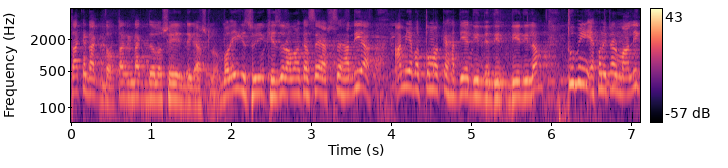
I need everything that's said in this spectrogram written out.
তাকে ডাক দাও, তাকে ডাক দিল সেই দিকে আসলো। বলে, এই ঝুড়ি খেজুর আমার কাছে আসছে, হাদিয়া, আমি আবার তোমাকে হাদিয়া দিয়ে দিয়ে- দিলাম। তুমি এখন এটার মালিক,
